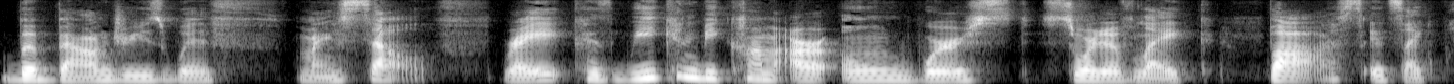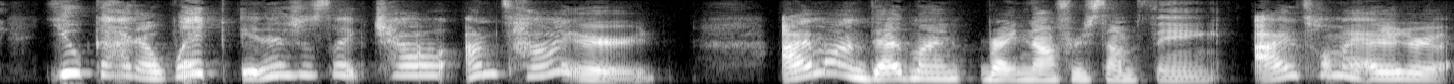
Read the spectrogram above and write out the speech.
but boundaries with myself, right? Because we can become our own worst sort of like boss. It's like, you gotta wake. And it's just like, child, I'm tired. I'm on deadline right now for something. I told my editor,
